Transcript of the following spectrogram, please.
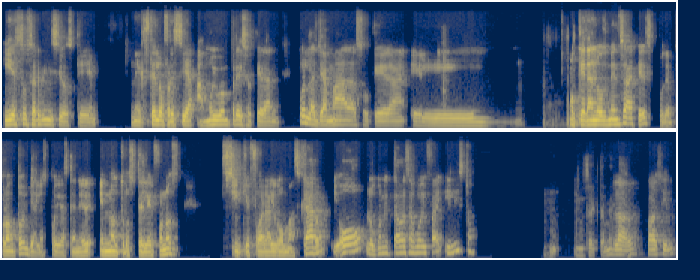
y estos servicios que Nextel ofrecía a muy buen precio, que eran pues las llamadas o que era el o que eran los mensajes, pues de pronto ya los podías tener en otros teléfonos sin que fuera algo más caro o lo conectabas a Wi-Fi y listo. Exactamente. Claro, fácil.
